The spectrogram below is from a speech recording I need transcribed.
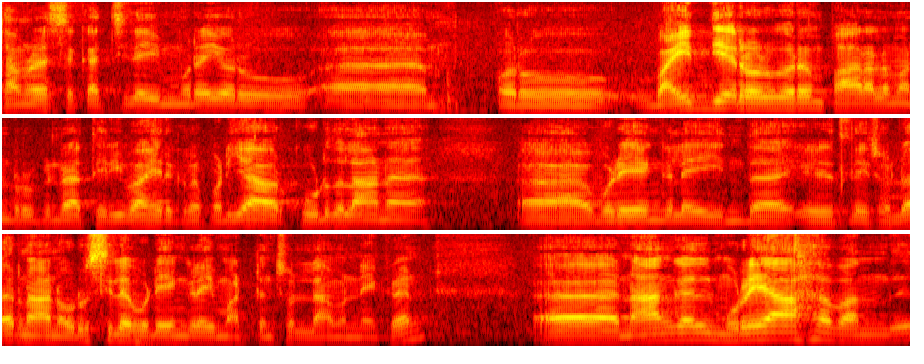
தமிழரசு கட்சியில் இம்முறை ஒரு ஒரு வைத்தியர் ஒருவரும் பாராளுமன்ற உறுப்பினராக தெரிவாக இருக்கிறபடியாக அவர் கூடுதலான விடயங்களை இந்த எழுத்திலே சொல்வார் நான் ஒரு சில விடயங்களை மட்டும் சொல்லாமல் நினைக்கிறேன். நாங்கள் முறையாக வந்து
